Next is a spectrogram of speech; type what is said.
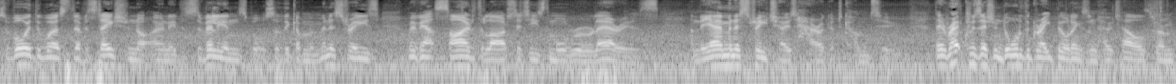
To avoid the worst devastation, not only the civilians but also the government ministries moving outside of the large cities to more rural areas, and the Air Ministry chose Harrogate to come to. They requisitioned all of the great buildings and hotels from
